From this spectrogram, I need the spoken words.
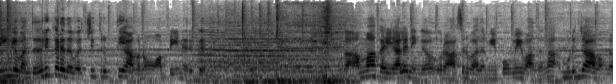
நீங்க வந்து இருக்கிறத வச்சு திருப்தி ஆகணும் அப்படின்னு இருக்கு. உங்க அம்மா கையால நீங்க ஒரு ஆசிர்வாதம் எப்பவுமே வாங்குங்க. முடிஞ்சா அவங்க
